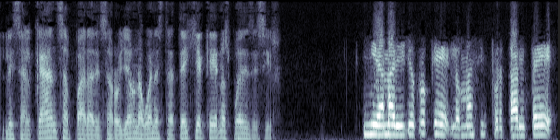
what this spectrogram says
les alcanza para desarrollar una buena estrategia? ¿Qué nos puedes decir? Mira, Mario, yo creo que lo más importante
